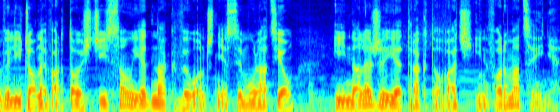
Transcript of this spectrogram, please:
Wyliczone wartości są jednak wyłącznie symulacją i należy je traktować informacyjnie.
